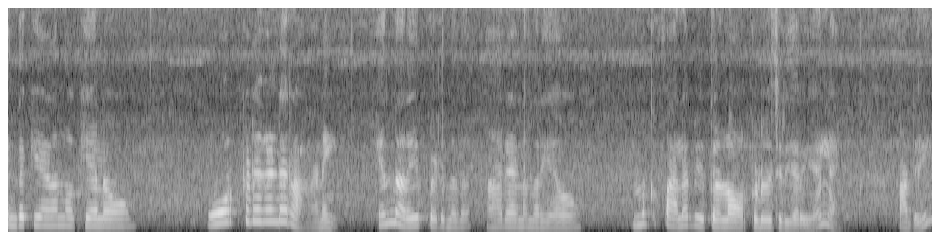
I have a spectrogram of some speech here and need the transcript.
എന്തൊക്കെയാണെന്ന് നോക്കിയാലോ? ഓർക്കിഡുകളുടെ റാണി എന്നറിയപ്പെടുന്നത് ആരാണെന്നറിയാവോ? നമുക്ക് പല വിധത്തിലുള്ള ഓർക്കിഡുകൾ ചെടി അറിയാം അല്ലേ? അതിൽ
